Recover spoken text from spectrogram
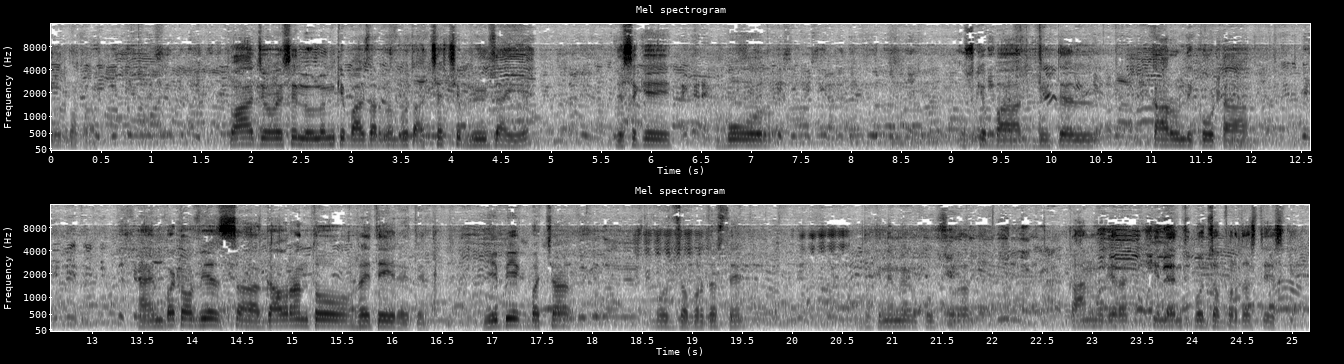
खूबसूरत बकरा तो आज वैसे लोलन के बाज़ार में बहुत अच्छे अच्छे ब्रीड्स आई है। जैसे कि बोर, उसके बाद Beetal Karauli Kota and but obvious गावरान तो रहते ही रहते ये भी एक बच्चा बहुत ज़बरदस्त है। दिखने में खूबसूरत। कान वगैरह की लेंथ बहुत ज़बरदस्त है इसकी।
